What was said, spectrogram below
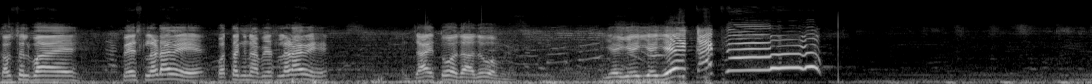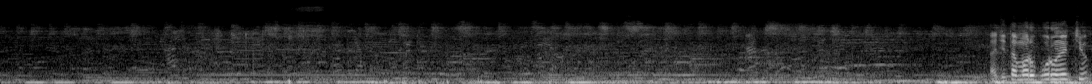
કૌશલભાઈ પેસ લડાવે પતંગના પેસ લડાવે જાય તો જ આ જોવા મળે. યે યે યે યે હજી તમારું પૂરું નથી થયું?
